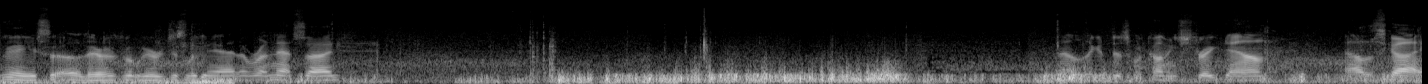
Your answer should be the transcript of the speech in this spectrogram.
Okay, so there's what we were just looking at over on that side. Now look at this one coming straight down out of the sky.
